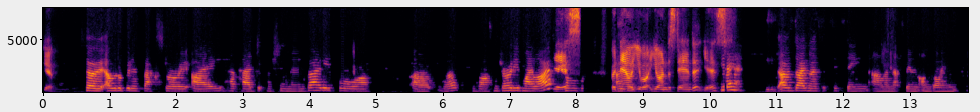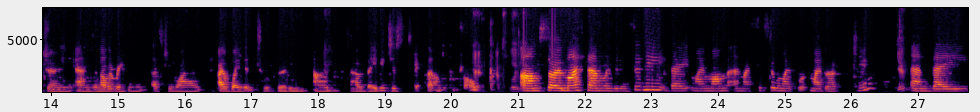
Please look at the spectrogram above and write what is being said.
Yep. So a little bit of backstory. I have had depression and anxiety for, uh, well, the vast majority of my life. Yes. Probably- But now think- you you understand it, yes? yeah. I was diagnosed at 16, um, and that's been an ongoing journey. And another reason as to why I waited till 30 um, to have a baby, just to get that under control. Yeah, absolutely. Um, so my family live in Sydney. They, my mum and my sister were my my birth team, Yep. and they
